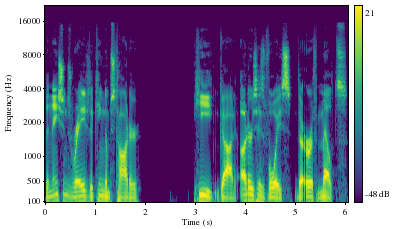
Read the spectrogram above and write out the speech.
The nations rage, the kingdoms totter. He, God, utters his voice, the earth melts.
